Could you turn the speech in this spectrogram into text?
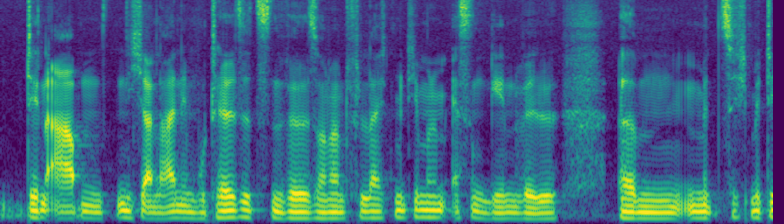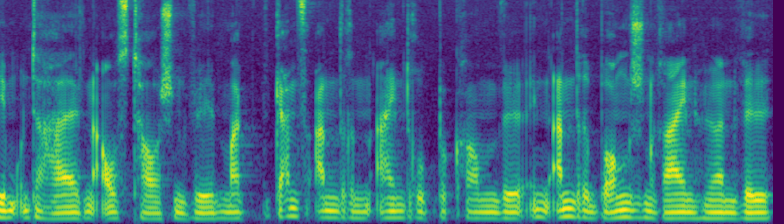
den Abend nicht allein im Hotel sitzen will, sondern vielleicht mit jemandem essen gehen will, ähm, mit sich mit dem unterhalten, austauschen will, mal ganz anderen Eindruck bekommen will, in andere Branchen reinhören will,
